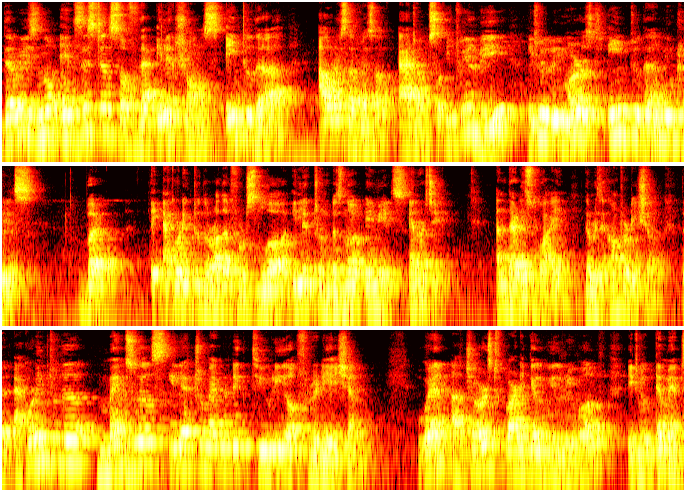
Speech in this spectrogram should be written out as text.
there is no existence of the electrons into the outer surface of atom. So it will be it will be merged into the nucleus. But according to the Rutherford's law electron does not emit energy. And that is why there is a contradiction that according to the Maxwell's electromagnetic theory of radiation when a charged particle will revolve it will emit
